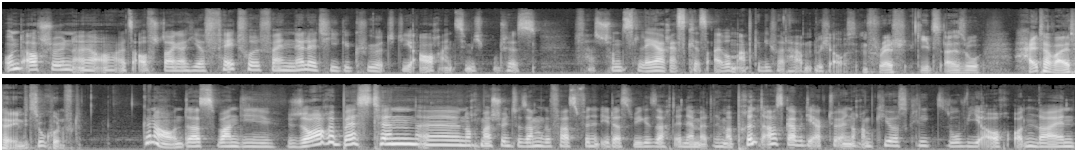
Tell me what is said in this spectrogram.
Und auch schön äh, auch als Aufsteiger hier Fateful Finality gekürt, die auch ein ziemlich gutes, fast schon Slayer-reskes Album abgeliefert haben. Durchaus. In Thrash geht's also heiter weiter in die Zukunft. Genau, und das waren die Genre-Besten. Äh, Nochmal schön zusammengefasst findet ihr das, wie gesagt, in der Metal Hammer Print-Ausgabe, die aktuell noch am Kiosk liegt, sowie auch online.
